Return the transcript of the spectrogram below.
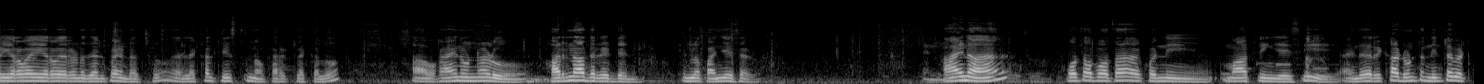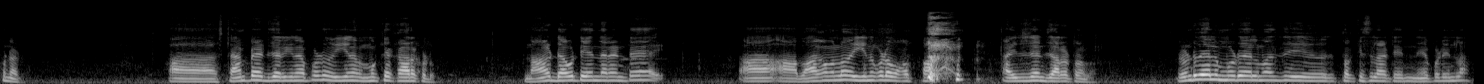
ఇరవై ఇరవై రెండు చనిపోయి ఉండొచ్చు. లెక్కలు తీస్తున్నాం కరెక్ట్ లెక్కలు. ఆ, ఒక ఆయన ఉన్నాడు హరినాథ్ రెడ్డి అని. ఇందులో పనిచేశాడు. ఆయన పోతా పోతా కొన్ని మార్పింగ్ చేసి ఆయన దగ్గర రికార్డు ఉంటుంది ఇంట్లో పెట్టుకున్నాడు. ఆ స్టాంపేట్ జరిగినప్పుడు ఈయన ముఖ్య కారకుడు. నాకు డౌట్ ఏంటంటే ఆ- ఆ భాగంలో ఈయన కూడా ఒక ఆ ఇన్సిడెంట్ జరగటంలో. రెండు వేలు మూడు వేల మంది తొక్కిసలాట ఎప్పుడు ఇంట్లో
